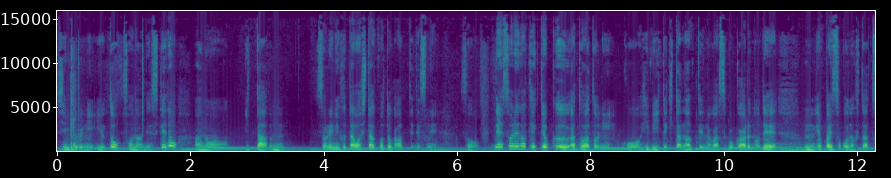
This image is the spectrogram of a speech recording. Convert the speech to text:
シンプルに言うとそうなんですけどあの行った、うん、それに蓋をしたことがあってですね。そう。でそれが結局後々にこう響いてきたなっていうのがすごくあるので、うん、やっぱりそこの2つ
